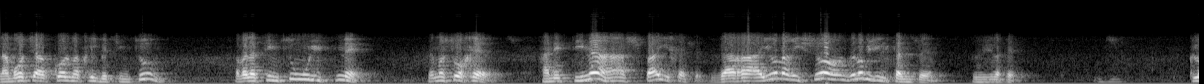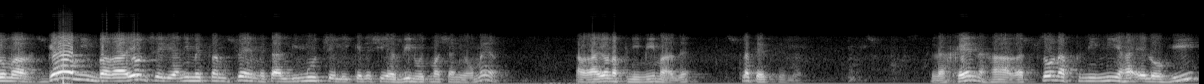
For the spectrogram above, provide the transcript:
למרות שהכל מתחיל בצמצום, אבל הצמצום הוא לפני, זה משהו אחר. הנתינה, ההשפעה היא חסד, והרעיון הראשון זה לא בשביל לצמצם, זה בשביל לתת. כלומר, גם אם ברעיון שלי אני מצמצם את הלימוד שלי כדי שיבינו את מה שאני אומר, הרעיון הפנימי מה זה? לתת. לכן הרצון הפנימי האלוהי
